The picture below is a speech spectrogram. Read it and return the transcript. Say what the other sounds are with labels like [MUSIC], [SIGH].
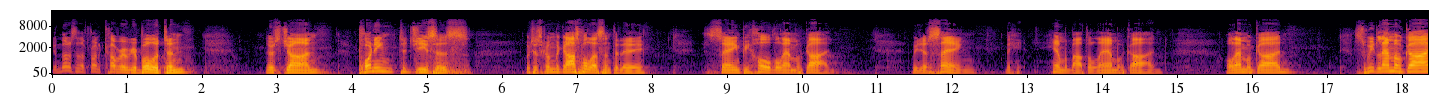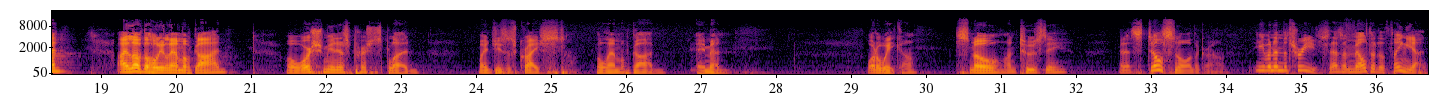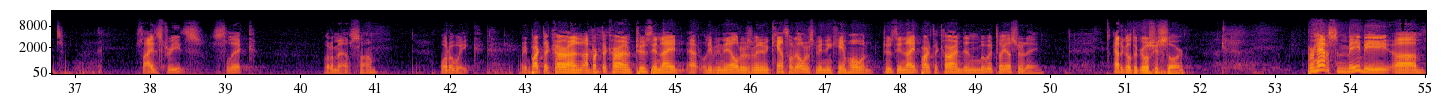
You'll notice on the front cover of your bulletin, there's John pointing to Jesus, which is from the gospel lesson today, saying, Behold the Lamb of God. We just sang the hymn about the Lamb of God. O Lamb of God, sweet Lamb of God, I love the Holy Lamb of God. Oh, wash me in his precious blood, my Jesus Christ, the Lamb of God. Amen. What a week, huh? Snow on Tuesday, and it's still snow on the ground, even in the trees. It hasn't melted a thing yet. Side streets, slick. What a mess, huh? What a week. We parked the car on. I parked the car on Tuesday night, leaving the elders meeting. We canceled elders meeting. Came home on Tuesday night, parked the car, and didn't move it till yesterday. Had to go to the grocery store. Perhaps, maybe, um,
